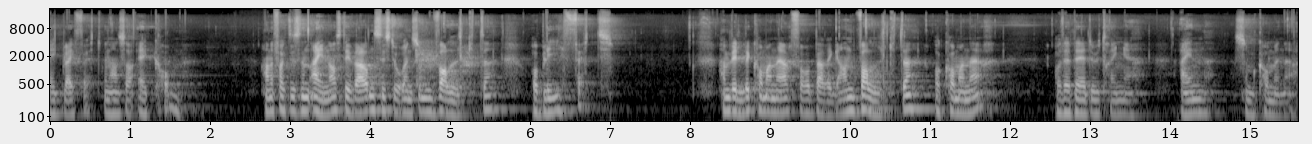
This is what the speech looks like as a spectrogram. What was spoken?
'jeg ble født', men han sa 'jeg kom'. Han er faktisk den eneste i verdenshistorien som valgte å bli født. Han ville komme ned for å berge. Han valgte å komme ned. Og det er det du trenger. En som kommer ned.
